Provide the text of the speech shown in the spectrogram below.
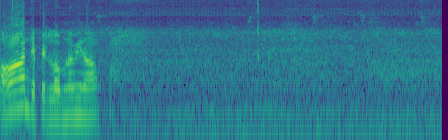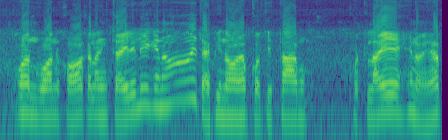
ร้อนจะเป็นลมแล้วพี่น้องอ้อนวอนขอกำลังใจเล็กๆน้อยๆแต่พี่น้องครับกดติดตามกดไลค์ให้หน่อยครับ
